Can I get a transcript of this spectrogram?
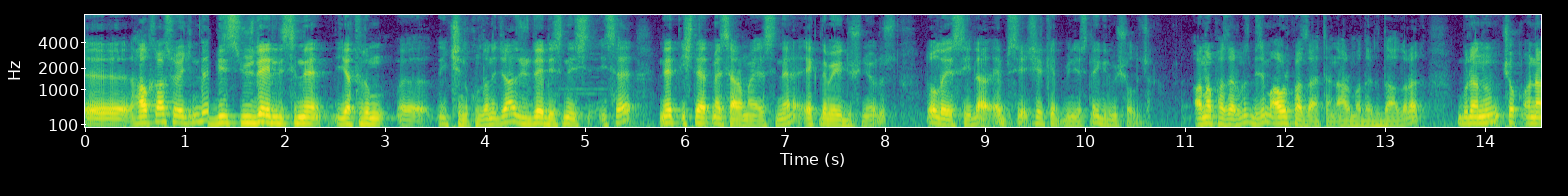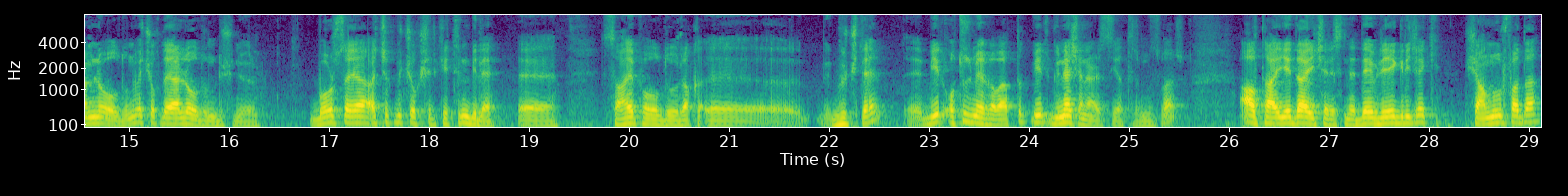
Ee, halka sürecinde biz %50'sini yatırım e, için kullanacağız. %50'sini iş- ise net işletme sermayesine eklemeyi düşünüyoruz. Dolayısıyla hepsi şirket bünyesine girmiş olacak. Ana pazarımız bizim Avrupa zaten Armada Gıda olarak. Buranın çok önemli olduğunu ve çok değerli olduğunu düşünüyorum. Borsaya açık birçok şirketin bile e, sahip olduğu e, güçte e, bir 30 megawattlık bir güneş enerjisi yatırımımız var. 6 ay 7 ay içerisinde devreye girecek Şanlıurfa'da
